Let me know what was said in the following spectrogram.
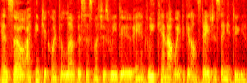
And so I think you're going to love this as much as we do. And we cannot wait to get on stage and sing it to you.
